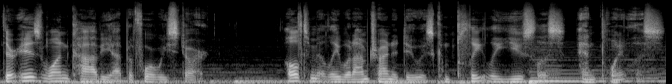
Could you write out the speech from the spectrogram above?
There is one caveat before we start. Ultimately, what I'm trying to do is completely useless and pointless.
